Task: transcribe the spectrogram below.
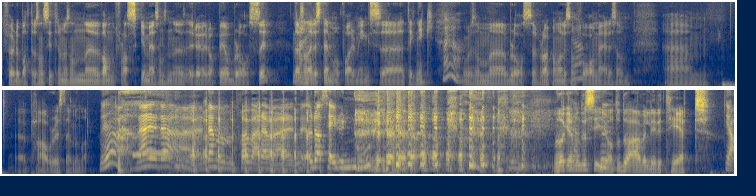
Før debatter og sånn, sitter dere med sånn eh, vannflaske med sånn sånn rør oppi og blåser? Det er sånn der stemmeoppvarmingsteknikk. Ah, ja. Hvor liksom blåser blåse, for da kan man liksom Ja. få mer liksom eh, power i stemmen, da. Ja. Nei, det, må vi det var, Og da sier du nå! Men ok, men du sier jo at du er veldig irritert. Ja.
